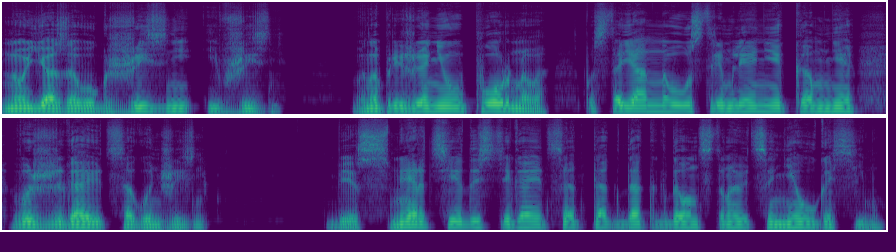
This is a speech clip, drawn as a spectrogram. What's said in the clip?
Но я зову к жизни и в жизнь, в напряжении упорного, постоянного устремления ко мне возжигается огонь жизни. Бессмертие достигается тогда, когда он становится неугасимым.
